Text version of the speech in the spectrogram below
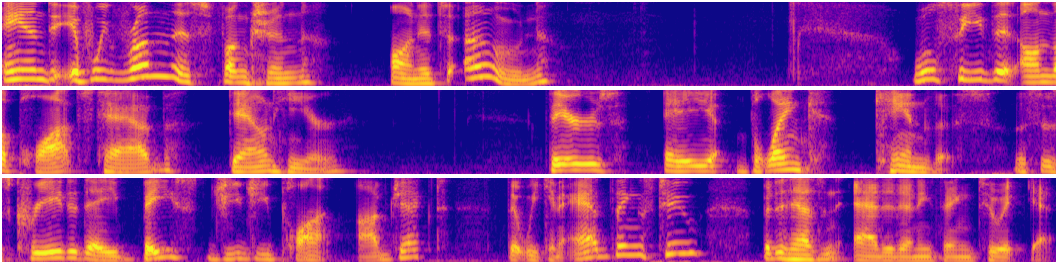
And if we run this function on its own, we'll see that on the plots tab down here, there's a blank canvas. This has created a base ggplot object that we can add things to, but it hasn't added anything to it yet.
